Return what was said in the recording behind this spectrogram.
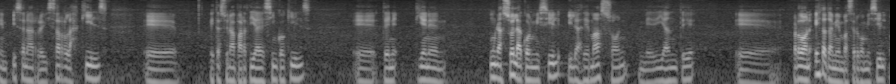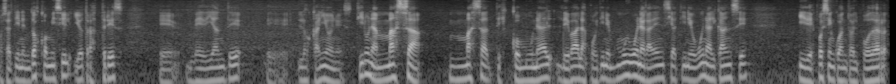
empiezan a revisar las kills, eh, esta es una partida de 5 kills, eh, tienen una sola con misil y las demás son mediante... Eh, perdón, esta también va a ser con misil, o sea, tienen dos con misil y otras tres mediante los cañones. Tiene una masa, masa descomunal de balas porque tiene muy buena cadencia, tiene buen alcance y después en cuanto al poder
